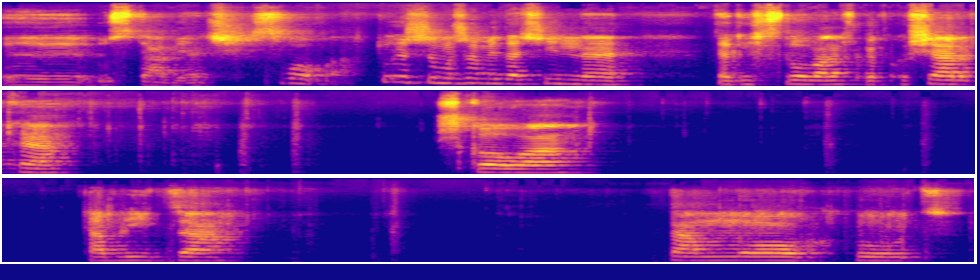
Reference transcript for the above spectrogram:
y, ustawiać słowa. Tu jeszcze możemy dać inne jakieś słowa, na przykład kosiarka, szkoła, tablica, samochód,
